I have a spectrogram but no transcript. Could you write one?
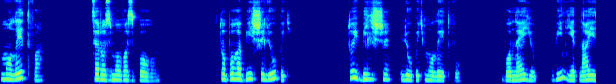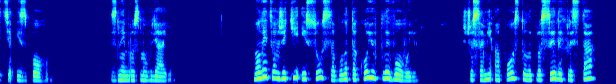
Молитва це розмова з Богом. Хто Бога більше любить, той більше любить молитву, бо нею Він єднається із Богом, з Ним розмовляє. Молитва в житті Ісуса була такою впливовою, що самі апостоли просили Христа,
